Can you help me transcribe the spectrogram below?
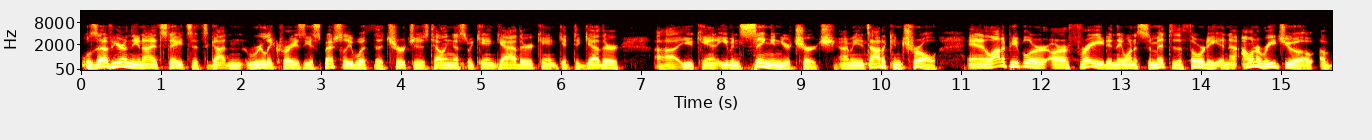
Well, Zev, here in the United States, it's gotten really crazy, especially with the churches telling us we can't gather, can't get together. Uh, you can't even sing in your church. I mean, it's out of control. And a lot of people are, are afraid and they want to submit to the authority. And I want to read you a, a,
